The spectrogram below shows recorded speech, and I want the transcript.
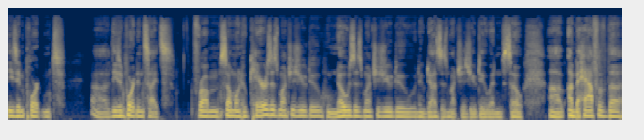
these important uh, these important insights from someone who cares as much as you do, who knows as much as you do, and who does as much as you do. And so, uh, on behalf of the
